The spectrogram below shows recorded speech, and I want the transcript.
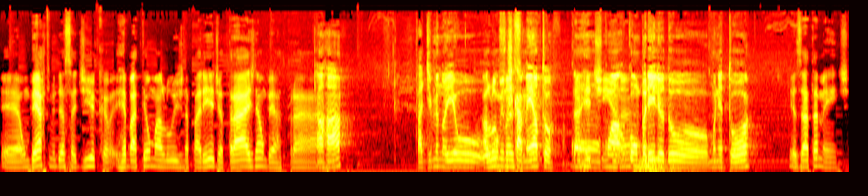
É, Humberto me deu essa dica, rebater uma luz na parede atrás, né, Humberto? Pra... Aham. Pra diminuir o, o ofuscamento da com, retina, com, a- né? com o brilho do monitor. Exatamente.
